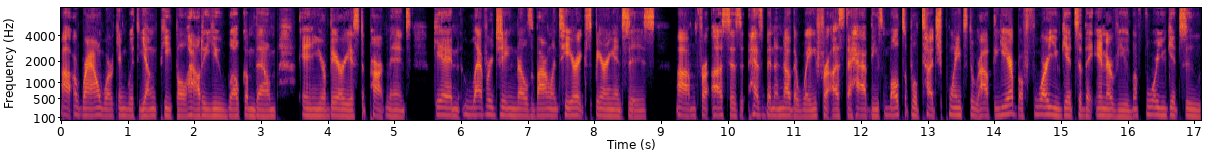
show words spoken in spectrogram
uh, around working with young people. How do you welcome them in your various departments? Again, leveraging those volunteer experiences um, for us has, has been another way for us to have these multiple touch points throughout the year before you get to the interview, before you get to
